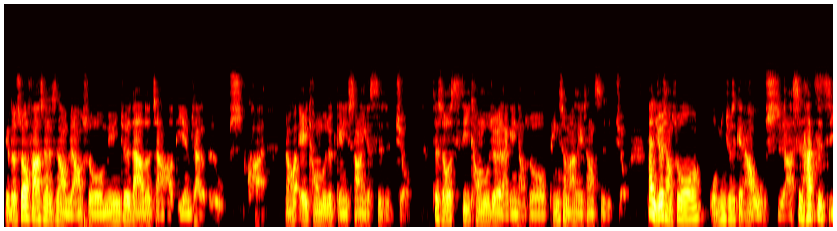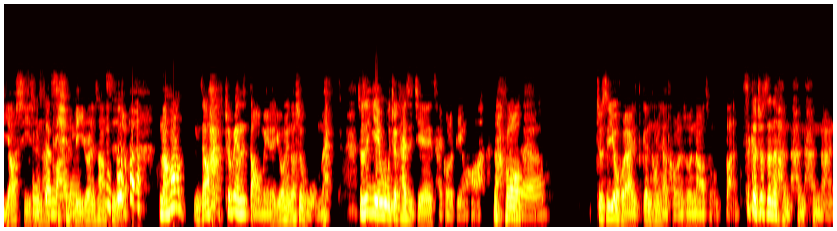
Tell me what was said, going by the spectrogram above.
有的时候发生的是那种，比方说明明就是大家都讲好 DM 价格就是五十块，然后 A 通路就给你上一个四十九，这时候 C 通路就会来跟你讲说，凭什么他可以上四十九？那你就想说，我明明就是给他五十啊，是他自己要牺牲他自己的利润上 四十九。然后你知道，就变成是倒霉的，永远都是我们，就是业务就开始接采购的电话，然后就是又回来跟通销讨论说那要怎么办？这个就真的很很很难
